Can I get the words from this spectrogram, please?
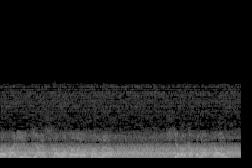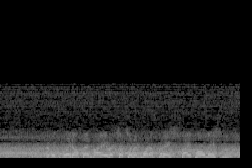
play by Ian Jess. A lovely little turn there. Shearer got the knock down. It was laid off then by Richardson, and what a finish by Paul Mason.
